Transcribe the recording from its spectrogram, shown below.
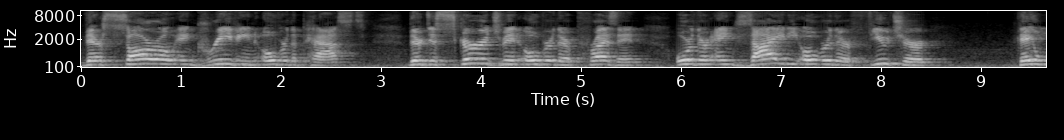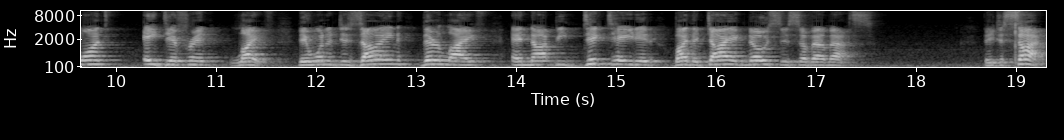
their sorrow and grieving over the past, their discouragement over their present, or their anxiety over their future, they want a different life. They want to design their life and not be dictated by the diagnosis of MS. They decide,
